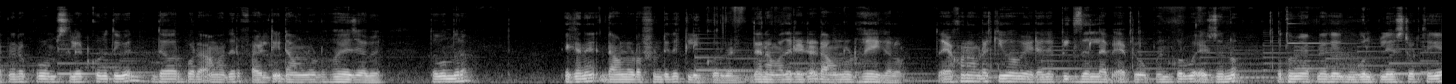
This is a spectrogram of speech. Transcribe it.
আপনারা ক্রোম সিলেক্ট করে দিবেন। দেওয়ার পরে আমাদের ফাইলটি ডাউনলোড হয়ে যাবে। তো বন্ধুরা, এখানে ডাউনলোড অপশনটিতে ক্লিক করবেন। দেন আমাদের এটা ডাউনলোড হয়ে গেল। তো এখন আমরা কীভাবে এটাকে পিক্সেল ল্যাব অ্যাপে ওপেন করব? এর জন্য প্রথমে আপনাকে গুগল প্লে স্টোর থেকে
